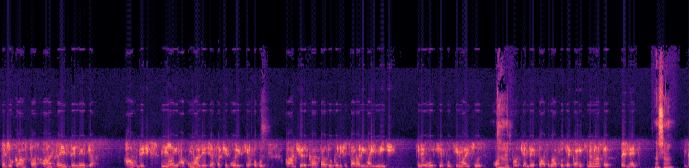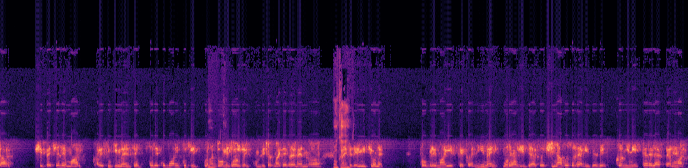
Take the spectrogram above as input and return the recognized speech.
pentru că asta, asta este legea. A, deci, noi, acum, legea asta, ce corecție a făcut? A încercat să aducă niște salarii mai mici, să le urce puțin mai sus, cu Da. acel procent de 4% care spuneți noastră pe net, Așa? dar și pe cele mari, care sunt imense, să le coboare puțin, până în 2022, cum ziceți mai devreme, în, Ok. înainte de emisiune. Problema este că nimeni nu realizează și n-a vrut să realizeze că ministerele astea mari,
